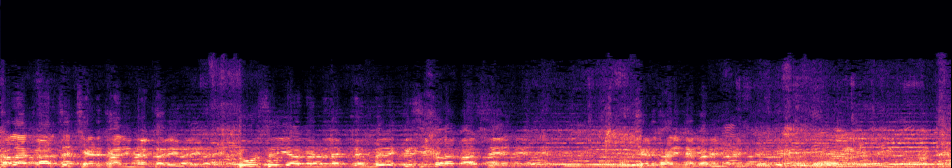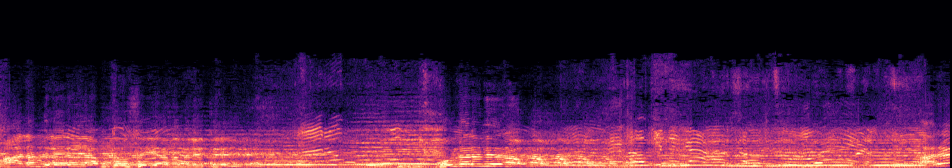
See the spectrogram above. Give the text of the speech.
कलाकार से छेड़खानी न करें। दूर से ही आनंद लें मेरे किसी कलाकार से छेड़खानी न करें। आनंद ले रहे हैं, आप दूर से ही आनंद लेते हैं। मुर्गानंद इधर आओ। अरे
